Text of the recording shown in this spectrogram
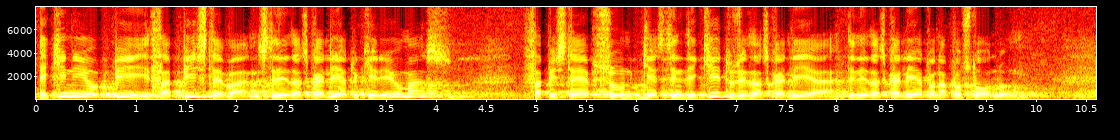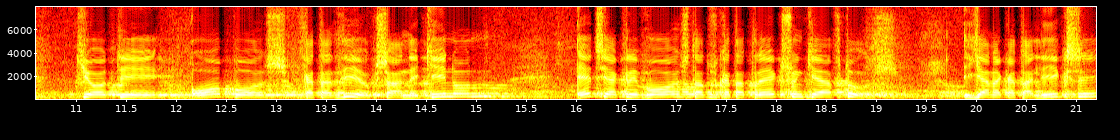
εκείνοι οι οποίοι θα πίστευαν στη διδασκαλία του Κυρίου μας, θα πιστεύσουν και στην δική τους διδασκαλία, την διδασκαλία των Αποστόλων. Και ότι όπως καταδίωξαν εκείνον, έτσι ακριβώς θα τους κατατρέξουν και αυτούς, για να καταλήξει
